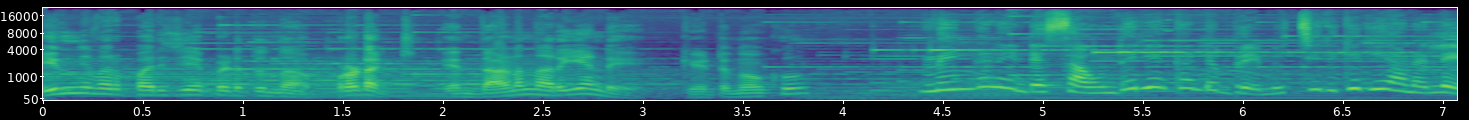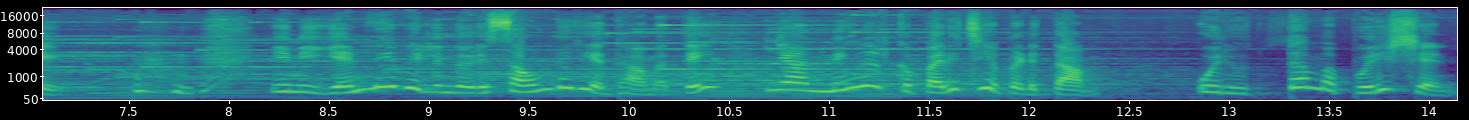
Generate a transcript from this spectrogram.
ഇന്നിവർ പരിചയപ്പെടുത്തുന്ന പ്രൊഡക്റ്റ് എന്താണെന്ന് അറിയണ്ടേ? കേട്ടു നോക്കൂ. നിങ്ങൾ എന്റെ സൗന്ദര്യം കണ്ട് ഭ്രമിച്ചിരിക്കുകയാണല്ലേ? ഇനി എന്നെ വെല്ലുന്ന ഒരു സൗന്ദര്യധാമത്തെ ഞാൻ നിങ്ങൾക്ക് പരിചയപ്പെടുത്താം. ഒരു ഉത്തമ പുരുഷൻ.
